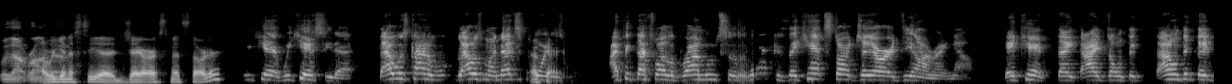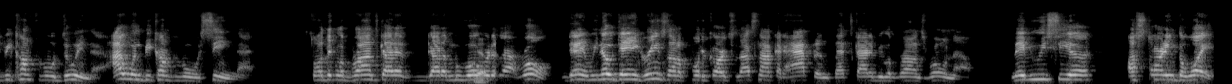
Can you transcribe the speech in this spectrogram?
without Rondo. Are we going to see a J.R. Smith starter? We can't. We can't see that. That was kind of that was my next point. Okay. Is I think that's why LeBron moves to the court because they can't start Jr. or Dion right now. They can't. They, I don't think. I don't think they'd be comfortable doing that. I wouldn't be comfortable with seeing that. So I think LeBron's got to got to move over Yep. to that role. Dan, we know Danny Green's not a point guard, so that's not going to happen. That's got to be LeBron's role now. Maybe we see a a starting Dwight.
